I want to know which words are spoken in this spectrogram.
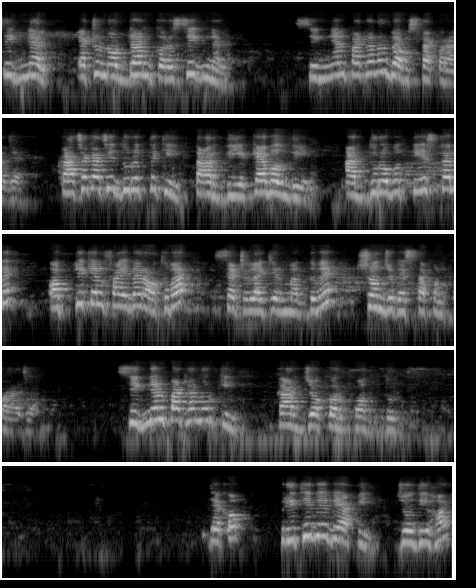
সিগন্যাল একটু নোট ডাউন করো সিগন্যাল সিগন্যাল পাঠানোর ব্যবস্থা করা যায়। কাছাকাছি দূরত্বে কি? তার দিয়ে কেবল দিয়ে। আর দূরবর্তী স্থানে অপটিক্যাল ফাইবার অথবা স্যাটেলাইটের মাধ্যমে সংযোগ স্থাপন করা যায়। সিগন্যাল পাঠানোর কি? কার্যকর পদ্ধতি। দেখো পৃথিবী ব্যাপী যদি হয়,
